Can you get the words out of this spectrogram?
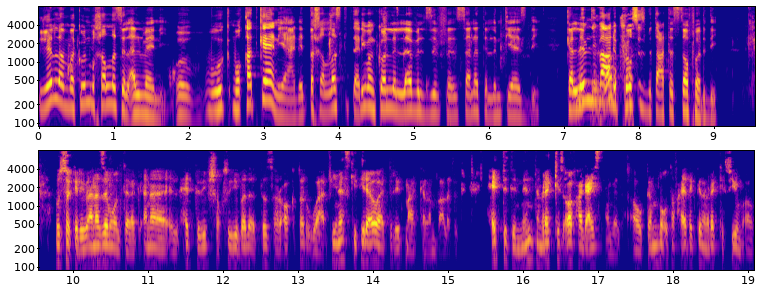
غير لما أكون مخلص الألماني. وقد كان يعني أنت خلصت تقريبا كل ال levels في سنة الامتياز دي. كلمني بقى عن ال process بتاعت السفر دي. بص يا كريم أنا زي ما قلت لك أنا الحتة دي في شخصيتي بدأت تظهر أكتر وفي ناس كتير قوي ه تريليت مع الكلام ده على فكرة. حتة إن أنت مركز قوي في حاجة عايز تعملها أو كام نقطة في حياتك كده مركز فيهم قوي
